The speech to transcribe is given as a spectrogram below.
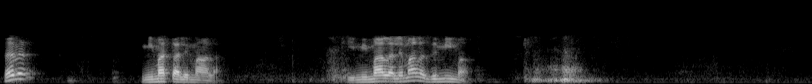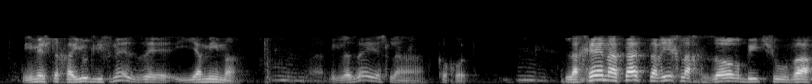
בסדר? ממטה למעלה. כי ממעלה למעלה זה מימה. ואם יש לך י' לפני זה ימימה. בגלל זה יש לה כוחות. לכן אתה צריך לחזור בתשובה.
